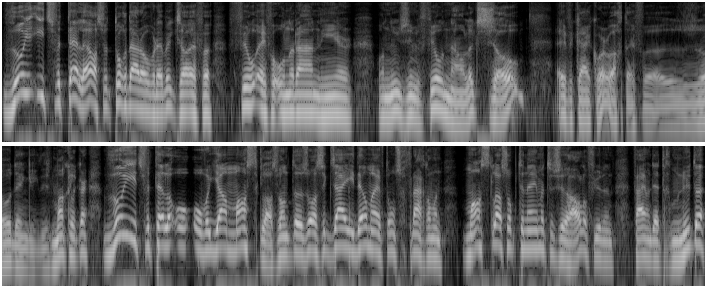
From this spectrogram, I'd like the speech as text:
Wil je iets vertellen, als we het toch daarover hebben? Ik zal even veel even onderaan hier, want nu zien we veel nauwelijks. Zo. Even kijken hoor, wacht even. Zo denk ik. Dit is makkelijker. Wil je iets vertellen over jouw masterclass? Want uh, zoals ik zei, Idelma heeft ons gevraagd om een masterclass op te nemen tussen half uur en 35 minuten.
